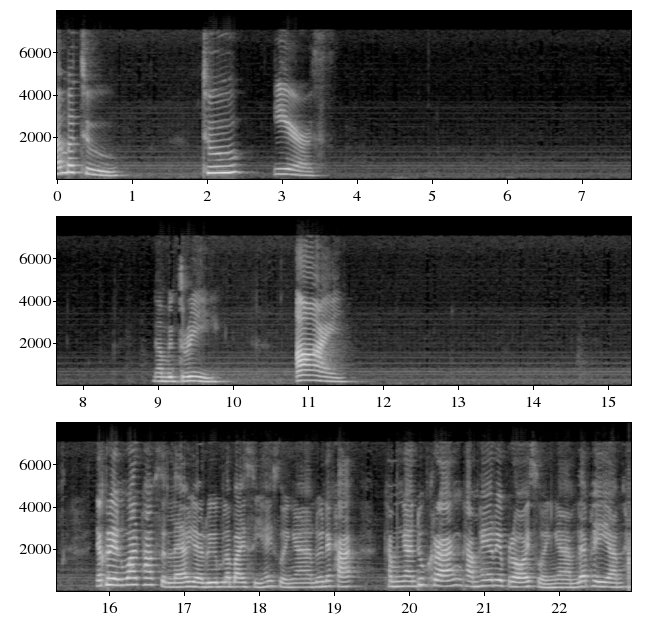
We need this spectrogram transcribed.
Number two two ears number three eye นักเรียนวาดภาพเสร็จแล้วอย่าลืมระบายสีให้สวยงามด้วยนะคะทำงานทุกครั้งทำให้เรียบร้อยสวยงาม และพยายามท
